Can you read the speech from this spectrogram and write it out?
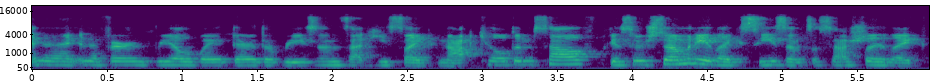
in a in a very real way, they're the reasons that he's like not killed himself. Because there's so many like seasons, especially like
